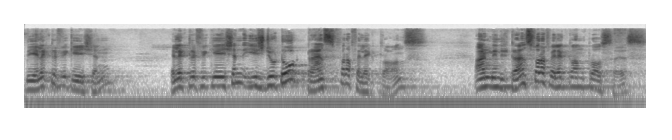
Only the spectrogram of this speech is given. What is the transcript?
The electrification, electrification is due to transfer of electrons and in the transfer of electron process,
